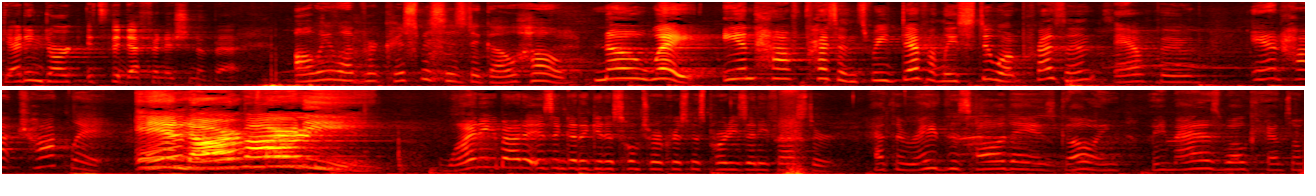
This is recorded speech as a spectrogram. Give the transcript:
getting dark. It's the definition of bad. All we want for Christmas is to go home. No, wait. And have presents. We definitely still want presents. And food. And hot chocolate. And our party! Whining about it isn't going to get us home to our Christmas parties any faster. At the rate this holiday is going, we might as well cancel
